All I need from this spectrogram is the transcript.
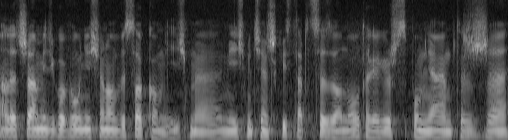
ale trzeba mieć głowę uniesioną wysoko. Mieliśmy, mieliśmy ciężki start sezonu, tak jak już wspomniałem też, że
